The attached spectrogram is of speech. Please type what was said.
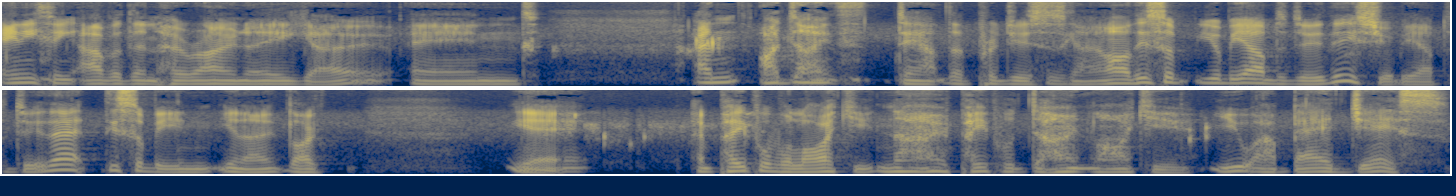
anything other than her own ego and and I don't doubt the producers going, oh, this you'll be able to do this, you'll be able to do that. This will be, you know, like, yeah, and people will like you. No, people don't like you. You are bad, Jess.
